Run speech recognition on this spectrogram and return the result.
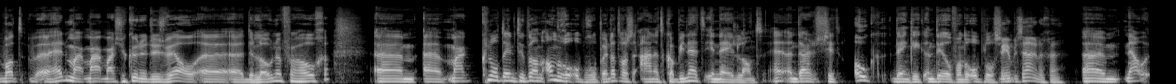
wat, uh, maar, maar, maar ze kunnen dus wel uh, de lonen verhogen. Um, uh, maar Knot deed natuurlijk wel een andere oproep. En dat was aan het kabinet in Nederland. En daar zit ook, denk ik, een deel van de oplossing. Meer bezuinigen? Um, nou,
